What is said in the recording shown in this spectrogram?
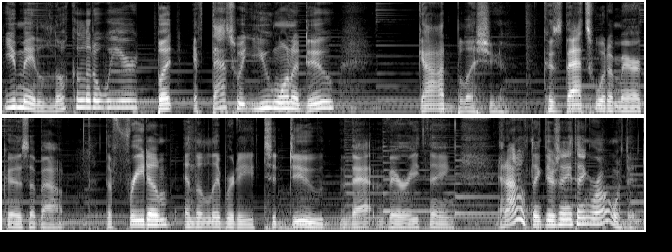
You may look a little weird, but if that's what you want to do, God bless you. Because that's what America is about the freedom and the liberty to do that very thing. And I don't think there's anything wrong with it.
